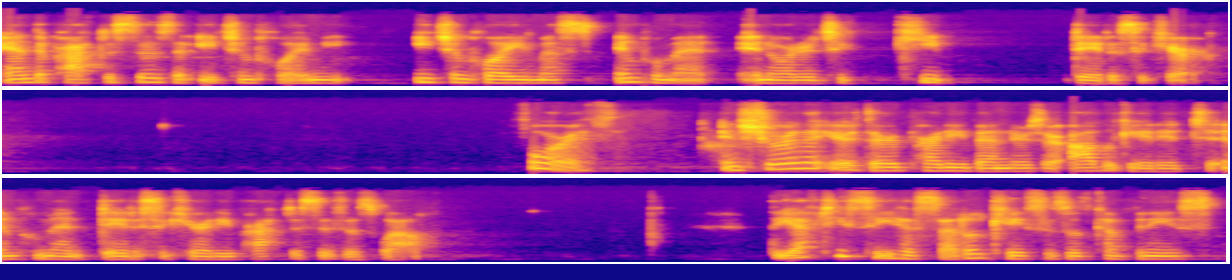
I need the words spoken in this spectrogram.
and the practices that each employee, each employee must implement in order to keep data secure. Fourth, ensure that your third party vendors are obligated to implement data security practices as well. The FTC has settled cases with companies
